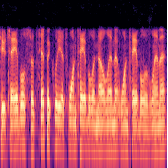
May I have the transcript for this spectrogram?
two tables. So typically it's one table of no limit, one table of limit.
